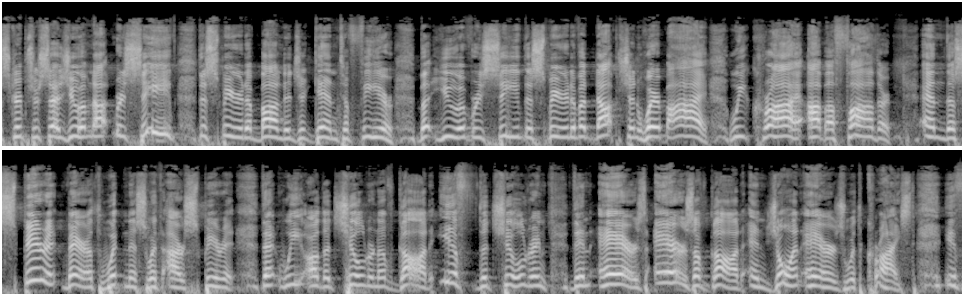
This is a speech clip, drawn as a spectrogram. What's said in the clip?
The scripture says, You have not received the spirit of bondage again to fear, but you have received the spirit of adoption, whereby we cry, Abba, Father. And the Spirit beareth witness with our spirit that we are the children of God. If the children, then heirs, heirs of God, and joint heirs with Christ. If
